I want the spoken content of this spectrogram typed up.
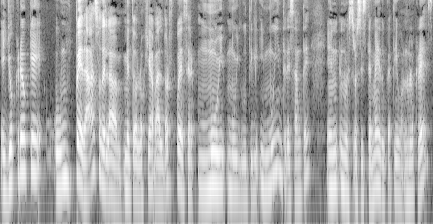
Eh, yo creo que un pedazo de la metodología Waldorf puede ser muy, muy útil y muy interesante en nuestro sistema educativo, ¿no lo crees?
